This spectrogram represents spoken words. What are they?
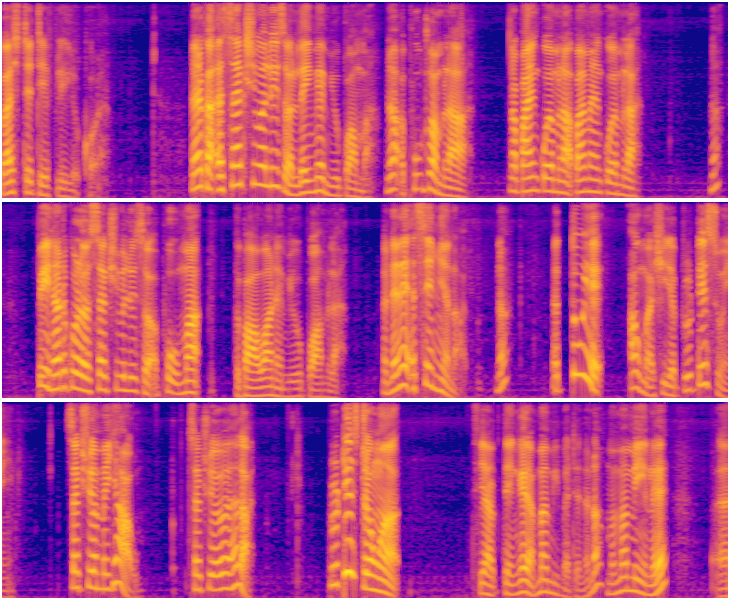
vegetatively လို့ခေါ်တယ်နောက်က asexually ဆိုလိမ်မဲ့မျိုးပွားမှာနော်အဖူးထွက်မလားနှစ်ပိုင်းကွဲမလားအပိုင်းပိုင်းကွဲမလားနော်ပြီးနောက်တစ်ခုတော့ sexually ဆိုအဖို့အမတဘာဝနဲ့မျိုးပွားမလားအဲ့နည်းနည်းအဆင့်မြင့်လာပြီနော်အဲ့သူ့ရဲ့အောက်မှာရှိတဲ့ protist ဆိုရင် sexual မရဘူး sexual ပဲဟဲ့လား protist တုံးကဆရာတင်ခဲ့တာမှတ်မိမှတ်တယ်နော်မမှတ်မိရင်လည်းအဲ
